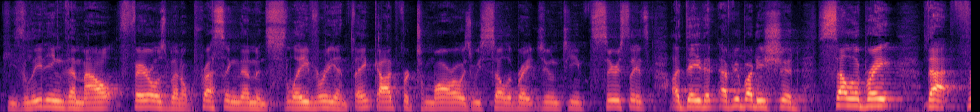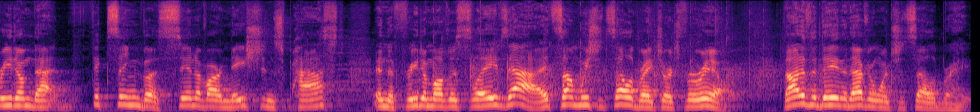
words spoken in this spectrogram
He's leading them out. Pharaoh's been oppressing them in slavery. And thank God for tomorrow as we celebrate Juneteenth. Seriously, it's a day that everybody should celebrate that freedom, that fixing the sin of our nation's past and the freedom of the slaves. Yeah, it's something we should celebrate, church, for real. That is a day that everyone should celebrate.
